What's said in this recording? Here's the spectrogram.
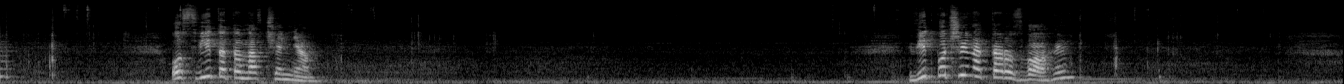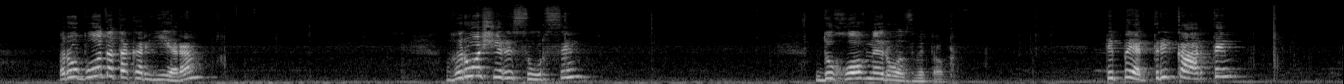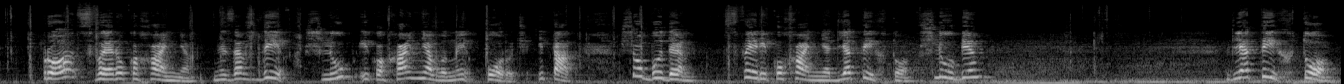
освіта та навчання. Відпочинок та розваги, робота та кар'єра, гроші, ресурси, духовний розвиток. Тепер три карти про сферу кохання. Не завжди шлюб і кохання вони поруч. І так, що буде в сфері кохання для тих, хто в шлюбі? Для тих, хто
